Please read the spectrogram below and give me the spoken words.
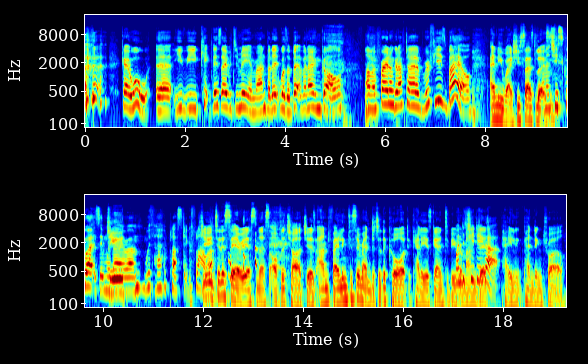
Go, oh, uh, you you kicked this over to me, Imran, but it was a bit of an own goal. I'm afraid I'm gonna have to refuse bail. Anyway, she says, look, And then she squirts him with Due- her um with her plastic flower. Due to the seriousness of the charges and failing to surrender to the court, Kelly is going to be When did she remanded do that? pending, pending trial.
